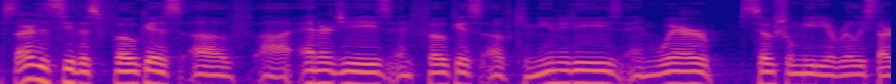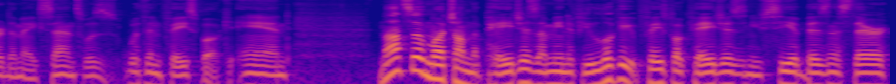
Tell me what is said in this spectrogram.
I started to see this focus of uh, energies and focus of communities, and where social media really started to make sense was within Facebook and not so much on the pages. I mean, if you look at Facebook pages and you see a business there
